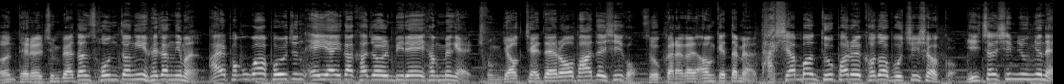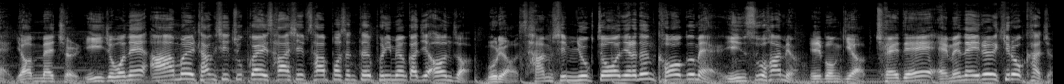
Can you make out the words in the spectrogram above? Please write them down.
은퇴를 준비하던 손정희 회장님은 알파고가 보여준 AI가 가져올 미래의 혁명에 충격 제대로 받으시고 숟가락을 얹겠다며 다시 한번 두 팔을 걷어붙이셨고 2016년에 연매출 2조 원의 암을 당시 주가의 43% 프리미엄까지 얹어 무려 36조 원이라는 거금에 인수하며 일본 기업 최대의 M&A를 기록하죠.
